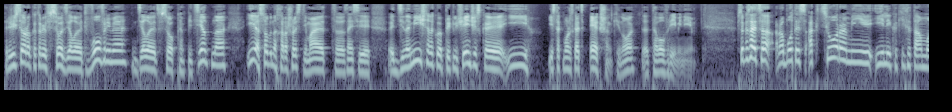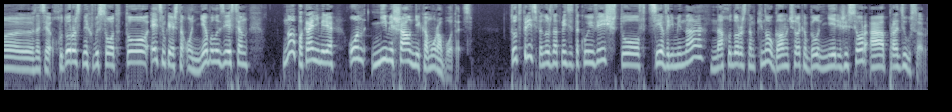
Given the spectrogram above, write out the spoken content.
режиссера, который все делает вовремя, делает все компетентно и особенно хорошо снимает, знаете, динамичное такое приключенческое и, если так можно сказать, экшен-кино того времени. Что касается работы с актерами или каких-то там, э, знаете, художественных высот, то этим, конечно, он не был известен, но, по крайней мере, он не мешал никому работать. Тут, в принципе, нужно отметить такую вещь, что в те времена на художественном кино главным человеком был не режиссер, а продюсер.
